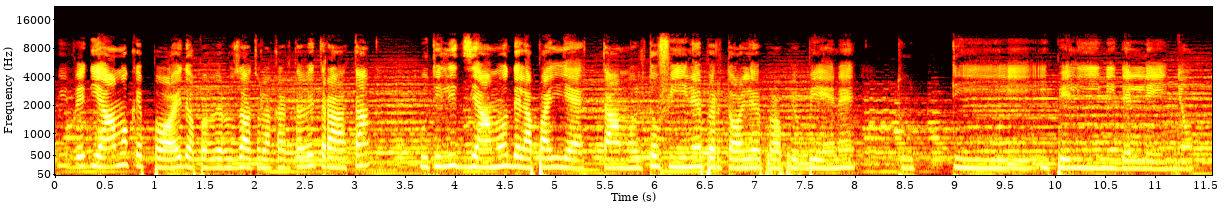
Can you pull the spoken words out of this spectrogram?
qui vediamo che poi dopo aver usato la carta vetrata utilizziamo della paglietta molto fine per togliere proprio bene tutti i pelini del legno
